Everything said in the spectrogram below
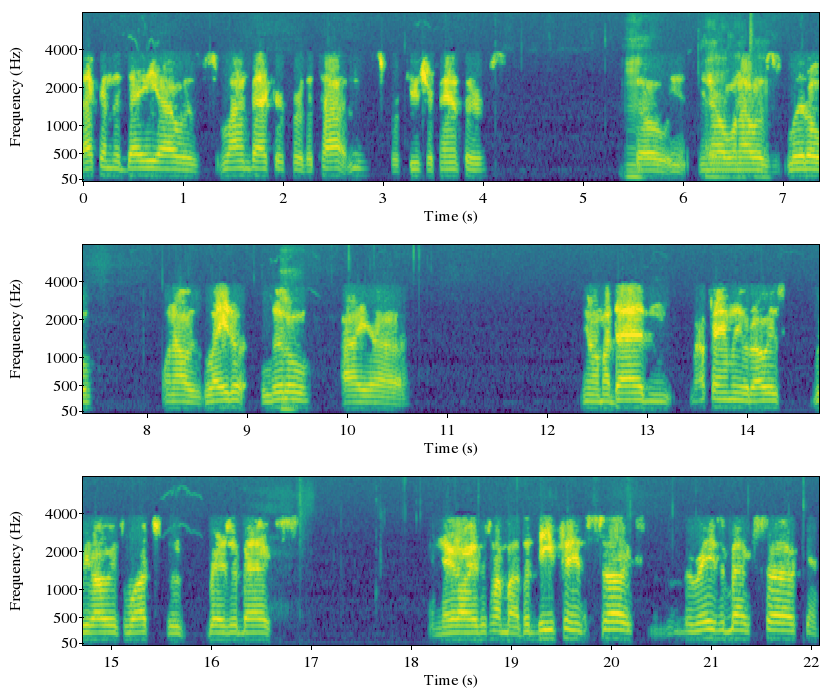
back in the day, I was linebacker for the Titans for Future Panthers. Mm. So you, you Yeah, know, when I was little, when I was later little, I, uh, you know, my dad and my family would always we'd always watch the Razorbacks, and they'd always be talking about the defense sucks, the Razorbacks suck, and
